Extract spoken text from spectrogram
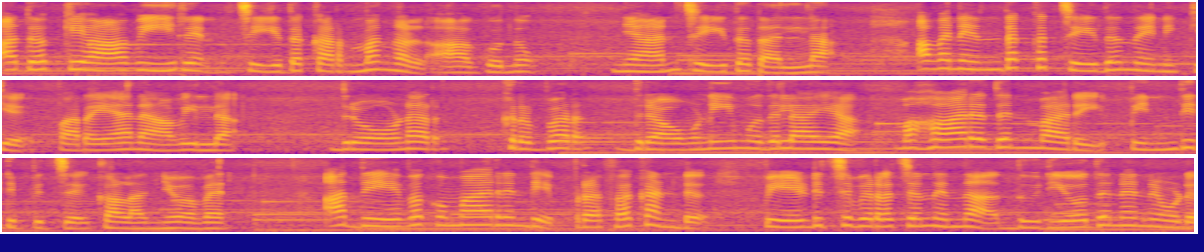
അതൊക്കെ ആ വീരൻ ചെയ്ത കർമ്മങ്ങൾ ആകുന്നു. ഞാൻ ചെയ്തതല്ല. അവൻ എന്തൊക്കെ ചെയ്തെന്ന് എനിക്ക് പറയാനാവില്ല. ദ്രോണർ കൃപർ ദ്രൗണി മുതലായ മഹാരഥന്മാരെ പിന്തിരിപ്പിച്ച് കളഞ്ഞു അവൻ. ആ ദേവകുമാരന്റെ പ്രഭ കണ്ട് പേടിച്ചു വിറച്ചു നിന്ന ദുര്യോധനനോട്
